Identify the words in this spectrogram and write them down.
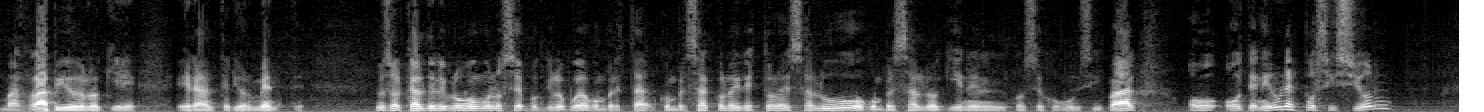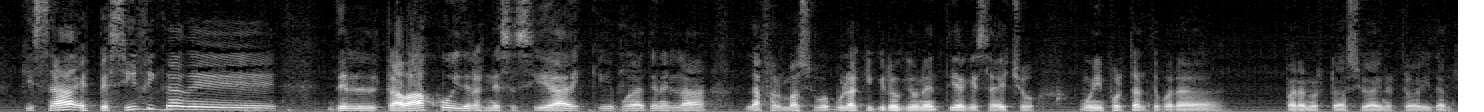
más rápido de lo que era anteriormente. Nuestro alcalde le propongo, no sé, porque lo pueda conversar, conversar con la directora de salud o conversarlo aquí en el Consejo Municipal o, o tener una exposición quizá específica de, del trabajo y de las necesidades que pueda tener la, la farmacia popular, que creo que es una entidad que se ha hecho muy importante para, para nuestra ciudad y nuestros habitantes.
